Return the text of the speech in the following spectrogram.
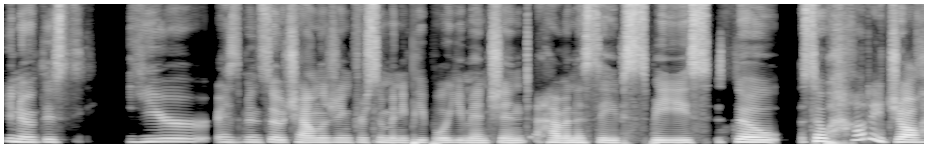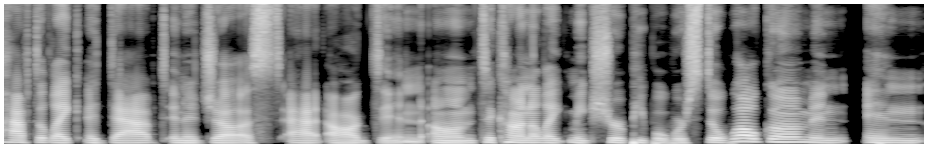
you know, this year has been so challenging for so many people. You mentioned having a safe space. So so how did y'all have to like adapt and adjust at Ogden um to kind of like make sure people were still welcome and and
